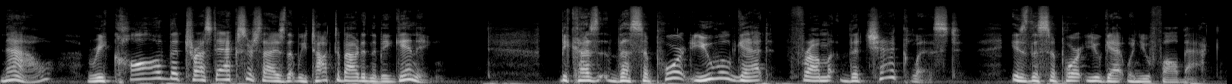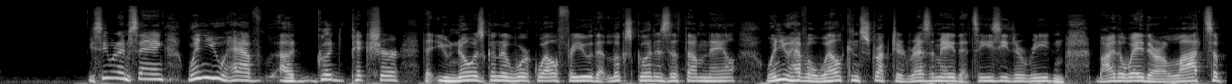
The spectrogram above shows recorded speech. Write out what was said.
Now, recall the trust exercise that we talked about in the beginning because the support you will get from the checklist is the support you get when you fall back. You see what I'm saying? When you have a good picture that you know is going to work well for you, that looks good as a thumbnail, when you have a well constructed resume that's easy to read, and by the way, there are lots of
